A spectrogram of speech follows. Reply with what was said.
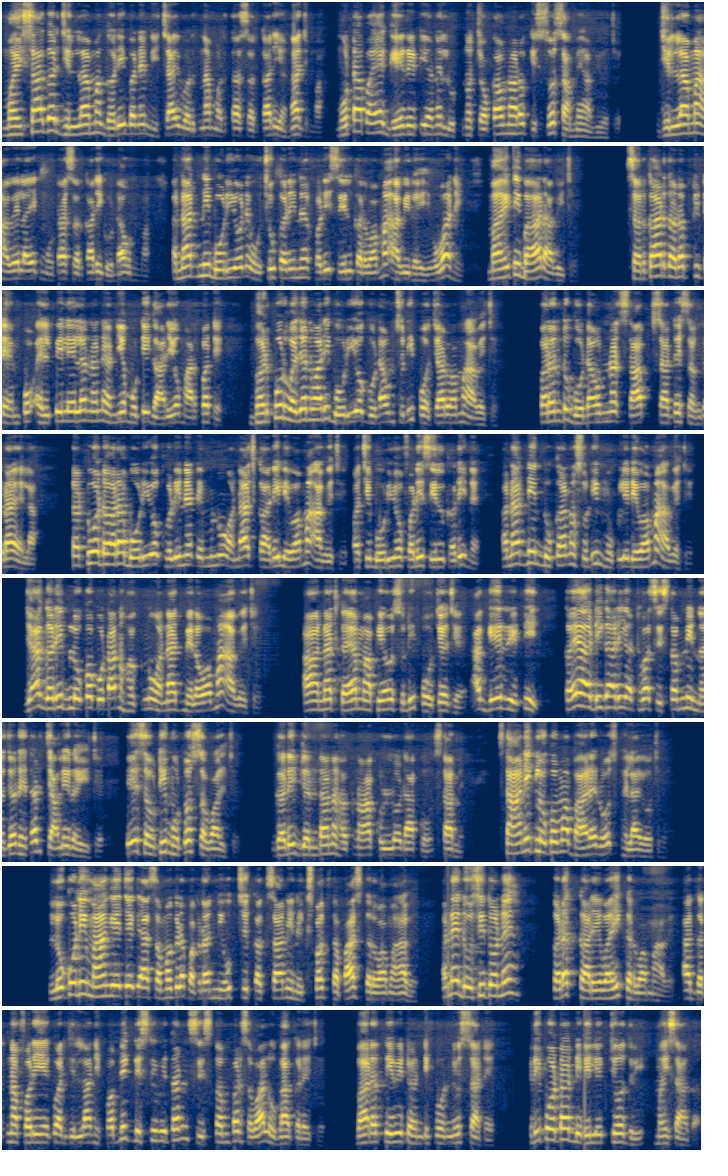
મહીસાગર જિલ્લામાં ગરીબ અને નીચાઈ વર્ગના મળતા સરકારી અનાજમાં મોટા પાયે ગેરરીતિ અને લૂંટનો ચોંકાવનારો કિસ્સો સામે આવ્યો છે. જિલ્લામાં આવેલા એક મોટા સરકારી ગોડાઉનમાં અનાજની બોરીઓને ઓછું કરીને ફરી સીલ કરવામાં આવી રહી હોવાની માહિતી બહાર આવી છે. સરકાર તરફથી ટેમ્પો, એલપી લેલન અને અન્ય મોટી ગાડીઓ મારફતે ભરપૂર વજનવાળી બોરીઓ ગોડાઉન સુધી પહોંચાડવામાં આવે છે. પરંતુ ગોડાઉનના સ્ટાફ સાથે સંકળાયેલા તત્વો દ્વારા બોરીઓ ખોલીને તેમનું અનાજ કાઢી લેવામાં આવે છે. પછી બોરીઓ ફરી સીલ કરીને અનાજની દુકાનો સુધી મોકલી દેવામાં આવે છે. જ્યાં ગરીબ લોકો પોતાનું હકનું અનાજ મેળવવામાં આવે છે. આ અનાજ કયા માફિયાઓ સુધી પહોંચે છે? આ ગેરરીતિ કયા અધિકારી અથવા સિસ્ટમની નજર હેઠળ ચાલી રહી છે? એ સૌથી મોટો સવાલ છે. ગરીબ જનતાના હકનો આ ખુલ્લો ડાકો સામે. સ્થાનિક લોકોમાં ભારે રોષ ફેલાયો છે. લોકોની માંગ એ છે કે આ સમગ્ર પ્રકરણની ઉચ્ચ કક્ષાની નિષ્પક્ષ તપાસ કરવામાં આવે અને દોષિતોને કડક કાર્યવાહી કરવામાં આવે. આ ઘટના ફરી એકવાર જિલ્લાની પબ્લિક ડિસ્ટ્રીબ્યુશન સિસ્ટમ પર સવાલ ઊભા કરે છે. Bharat TV twenty four news સાથે. રિપોર્ટર દિલીપ ચૌધરી, મહીસાગર.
